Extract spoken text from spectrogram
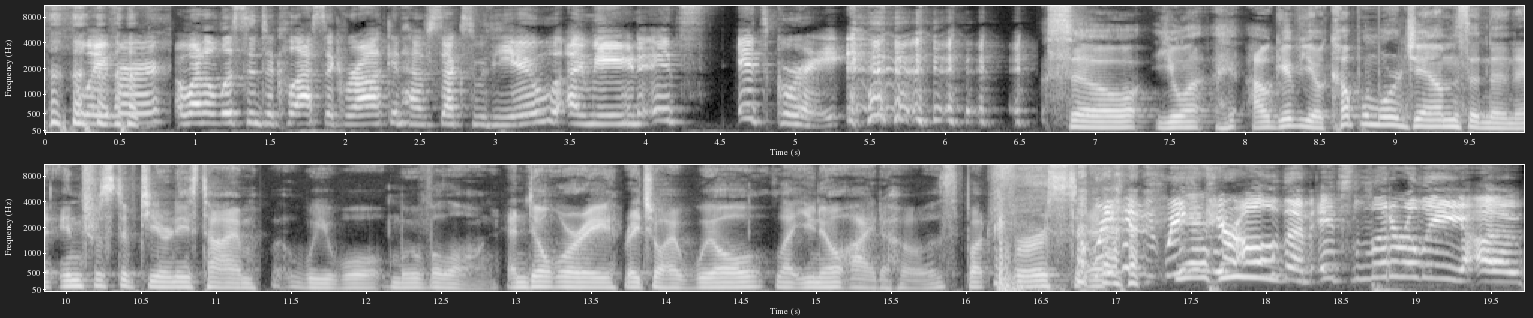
flavor. I want to listen to classic rock and have sex with you. I mean it's it's great So you want? I'll give you a couple more gems, and then in the interest of Tierney's time, we will move along. And don't worry, Rachel, I will let you know Idaho's. But first, we can, we can hear all of them. It's literally uh,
